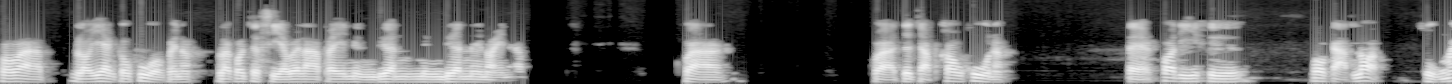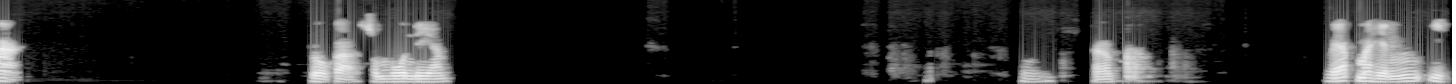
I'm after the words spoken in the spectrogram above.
เพราะว่าเราแยกตัวผู้ออกไปเนาะเราก็จะเสียเวลาไปหนึ่งเดือนหนึ่งเดือนหน่อยๆนะครับ กว่า กว่าจะจับเข้าคู่นะ แต่ข้อดีคือโอกาสรอดสูงมาก ลูกก็สมบูรณ์ดีครับครับ แวบมาเห็นอีก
